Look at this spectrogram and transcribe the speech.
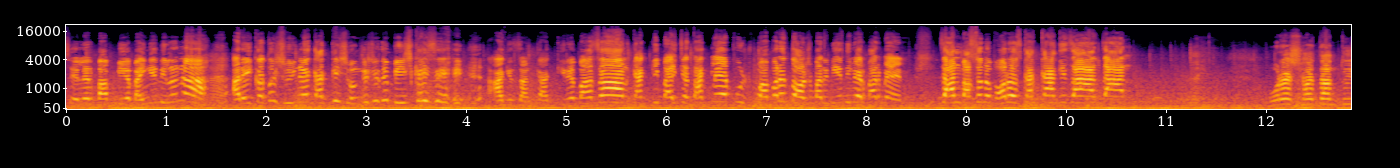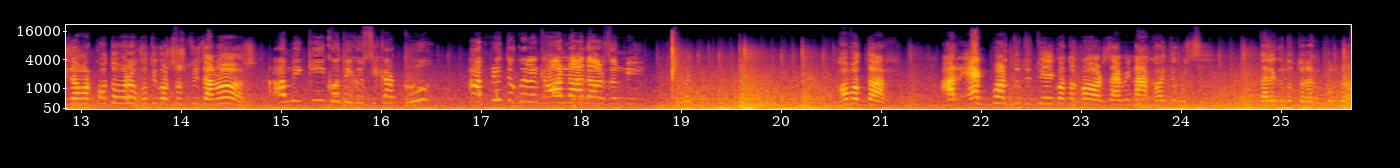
ছেলের বাপ বিয়ে ভাঙে দিল না। আর এই কথা শুই না কাকি সঙ্গে সঙ্গে বিষ খাইছে। আগে যান কাকিরে বাঁচান কাকি বাইচে থাকলে পুষ্পা পরে দশ বার বিয়ে দিবে পারবেন। যান বাঁচানো ফরজ কাকা আগে যান যান। ওরে শয়তান তুই যে আমার কত বড় ক্ষতি করছিস তুই জানোস? আমি কি ক্ষতি করছি কাকু? আপনি তো কইলেন খাওয়ার না দেওয়ার জন্য। খবরদার আর একবার যদি তুই এই কথা কর যে আমি না খাইতে কইছি তাহলে কিন্তু তোর আমি ফোন করে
